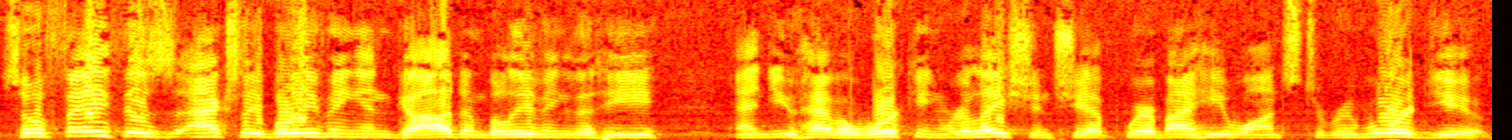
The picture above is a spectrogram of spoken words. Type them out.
So faith is actually believing in God and believing that he and you have a working relationship whereby He wants to reward you.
